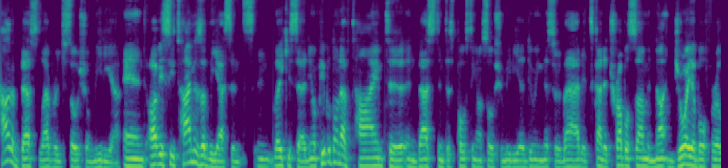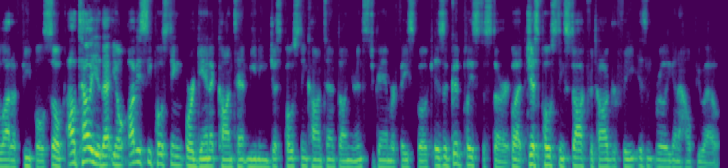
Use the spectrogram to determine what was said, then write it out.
how to best leverage social media. And obviously, time is of the essence. And like you said, you know, people don't have time to invest into just posting on social media, doing this or that. It's kind of troublesome and not enjoyable for a lot of people. So I'll tell you that, you know, obviously posting organic content, meaning just posting content on your Instagram or Facebook is a good place to start. But just posting stock photography isn't really going to help you out.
